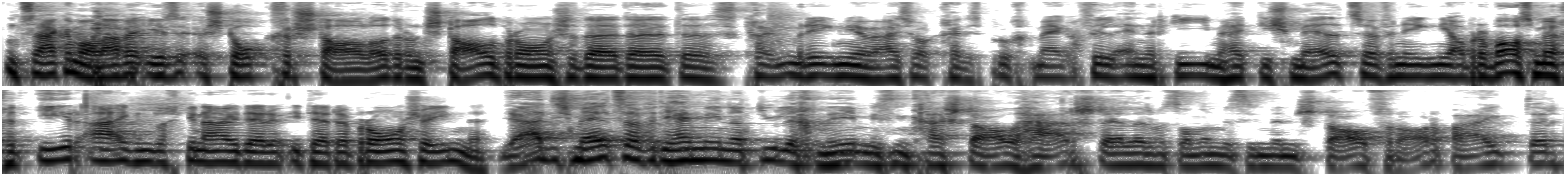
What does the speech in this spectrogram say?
Und sagen wir mal, eben, ihr Stockerstahl, oder? Und Stahlbranche, da, da, das könnte man irgendwie, weiss, okay, das braucht mega viel Energie, man hat die Schmelzöfen irgendwie. Aber was macht ihr eigentlich genau in dieser, in dieser Branche innen? Ja, die Schmelzöfen, die haben wir natürlich nicht. Wir sind kein Stahlhersteller, sondern wir sind ein Stahlverarbeiter.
